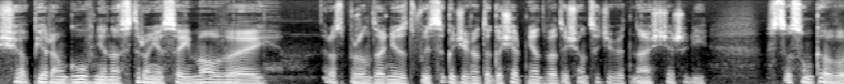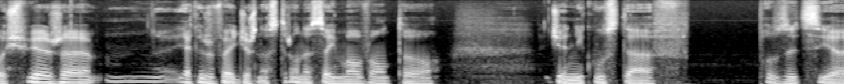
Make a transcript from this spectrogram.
się opieram głównie na stronie sejmowej. Rozporządzenie z 29 sierpnia 2019, czyli stosunkowo świeże. Jak już wejdziesz na stronę sejmową, to Dziennik Ustaw pozycja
